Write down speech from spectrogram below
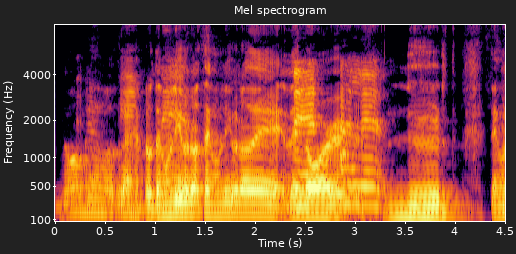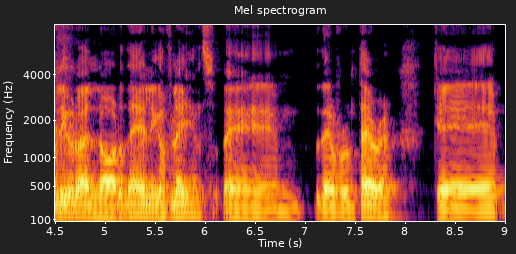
No, mira, lo traje, pero tengo un libro, tengo un libro de, de lore. Nerd. Tengo un libro del lore de League of Legends, eh, de Runeterra, que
